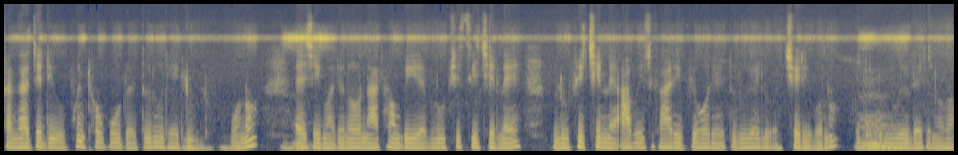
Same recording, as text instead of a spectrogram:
ခံစားချက်တွေကိုဖွင့်ထုတ်ဖို့အတွက်သူတို့လည်းလူလူပေါ့နော်အဲအချိန်မှာကျွန်တော်တို့နားထောင်ပေးတယ်ဘလို့ဖြစ်စီခြင်းလဲဘလို့ဖြစ်ခြင်းလဲအားပေးစကားတွေပြောတယ်သူတို့ရဲ့လိုအပ်ချက်တွေပေါ့နော်ဒီလိုမျိုးတွေလည်းကျွန်တော်က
